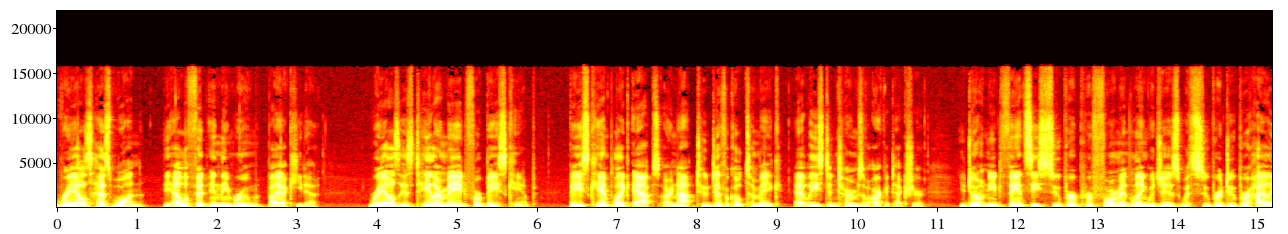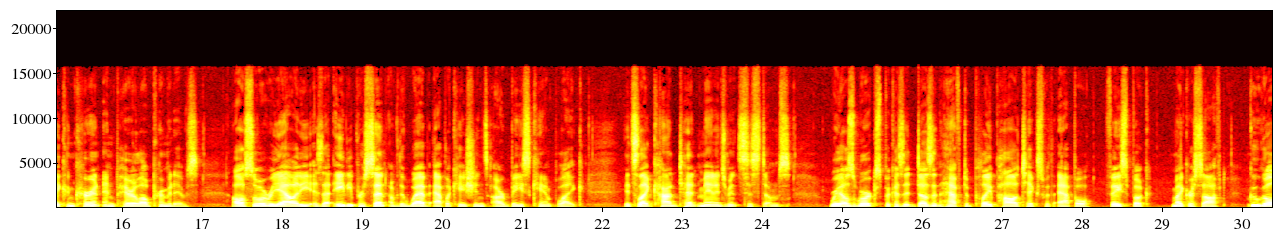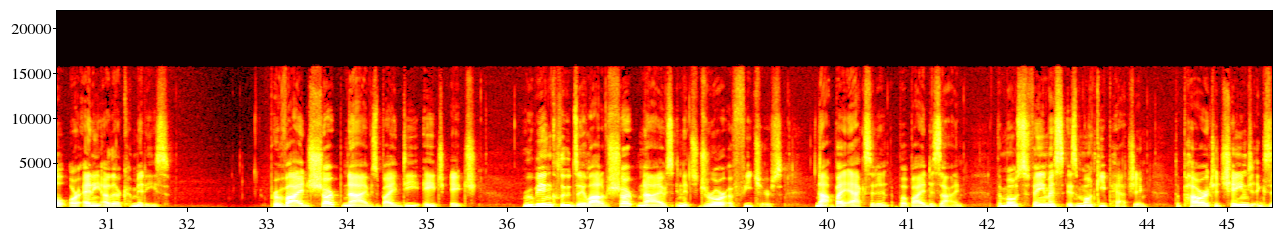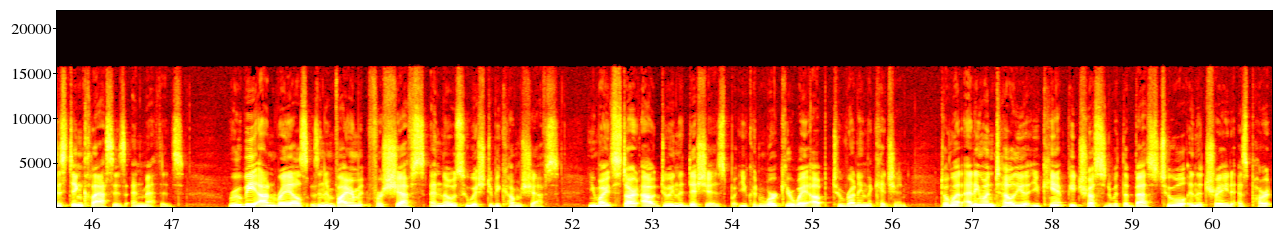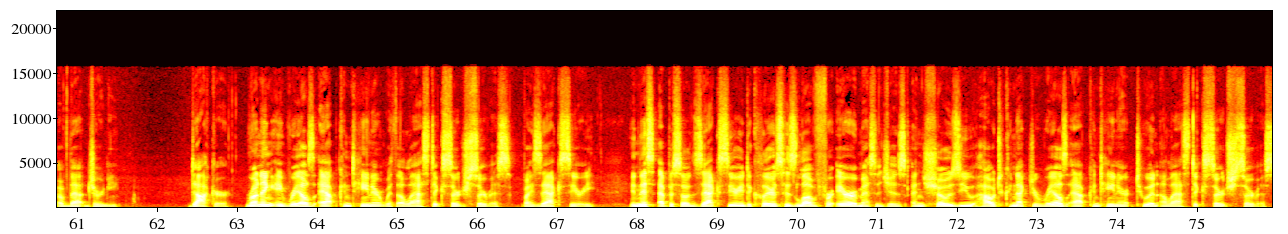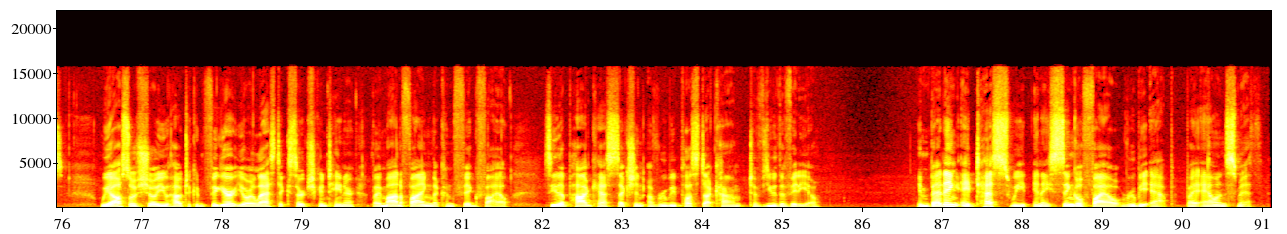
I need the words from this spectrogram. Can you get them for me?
Rails has won The Elephant in the Room by Akita. Rails is tailor made for Basecamp. Basecamp like apps are not too difficult to make, at least in terms of architecture. You don't need fancy, super performant languages with super duper highly concurrent and parallel primitives. Also, a reality is that 80% of the web applications are Basecamp like. It's like content management systems. Rails works because it doesn't have to play politics with Apple, Facebook, Microsoft, Google, or any other committees. Provide Sharp Knives by DHH. Ruby includes a lot of sharp knives in its drawer of features not by accident, but by design. The most famous is monkey patching, the power to change existing classes and methods. Ruby on Rails is an environment for chefs and those who wish to become chefs. You might start out doing the dishes, but you can work your way up to running the kitchen. Don't let anyone tell you that you can't be trusted with the best tool in the trade as part of that journey. Docker, running a Rails app container with Elasticsearch Service by Zach Siri. In this episode, Zach Siri declares his love for error messages and shows you how to connect your Rails app container to an Elasticsearch service. We also show you how to configure your Elasticsearch container by modifying the config file. See the podcast section of rubyplus.com to view the video. Embedding a test suite in a single file Ruby app by Alan Smith.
